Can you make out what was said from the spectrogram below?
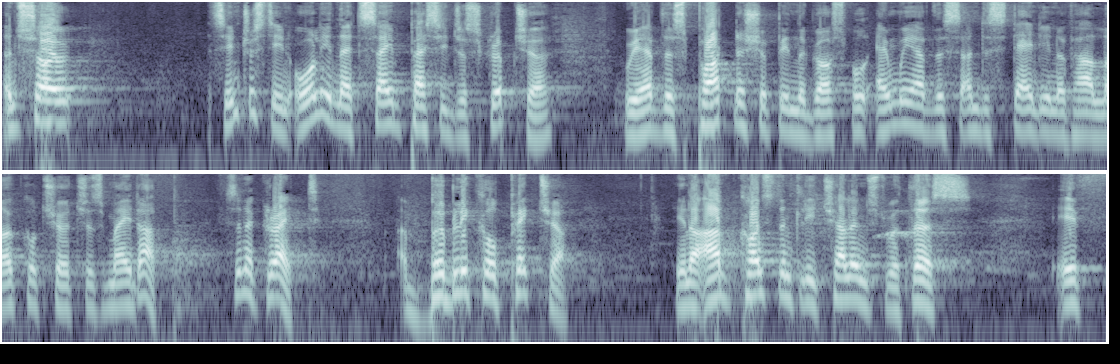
And so, it's interesting, all in that same passage of scripture, we have this partnership in the gospel and we have this understanding of how local church is made up. Isn't it great? A biblical picture. You know, I'm constantly challenged with this. If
